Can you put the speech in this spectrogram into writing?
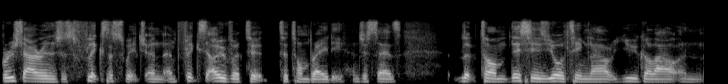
Bruce Arians just flicks the switch and, and flicks it over to, to Tom Brady and just says, Look, Tom, this is your team now. You go out and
